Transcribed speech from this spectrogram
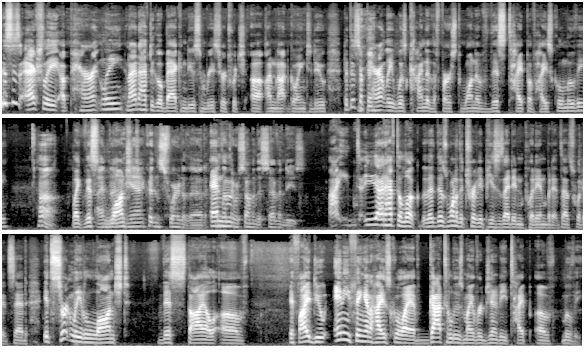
This is actually apparently, and I'd have to go back and do some research, which uh, I'm not going to do. But this apparently was kind of the first one of this type of high school movie. Huh? Like this I'm not- launched yeah, I couldn't swear to that. And- I thought there were some in the seventies. I, I'd have to look. Th- There's one of the trivia pieces I didn't put in, but it, that's what it said. It certainly launched this style of if I do anything in high school, I have got to lose my virginity type of movie.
